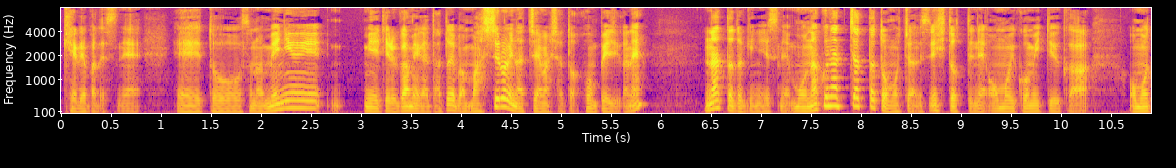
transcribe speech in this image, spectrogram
ければですね、えっ、と、そのメニュー見えてる画面が例えば真っ白になっちゃいましたと、ホームページがね。なった時にですね、もうなくなっちゃったと思っちゃうんですね。人ってね、思い込みっていうか、真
